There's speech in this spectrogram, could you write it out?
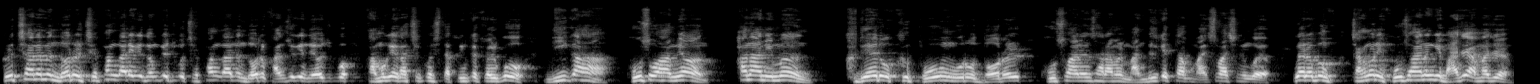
그렇지 않으면 너를 재판관에게 넘겨주고 재판관은 너를 관속에 내어주고 감옥에 갇힐 것이다. 그러니까 결국 네가 고소하면 하나님은 그대로 그 보험으로 너를 고소하는 사람을 만들겠다고 말씀하시는 거예요. 그러니까 여러분, 장로님 고소하는 게 맞아요, 안 맞아요?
